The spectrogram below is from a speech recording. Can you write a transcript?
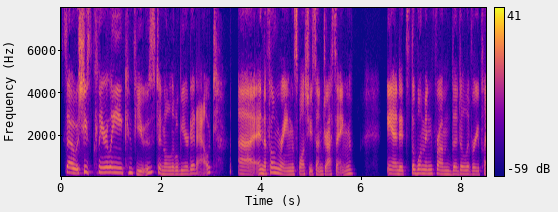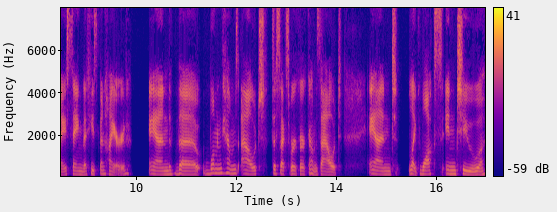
So she's clearly confused and a little weirded out. Uh, and the phone rings while she's undressing. And it's the woman from the delivery place saying that he's been hired. And the woman comes out, the sex worker comes out and like walks into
